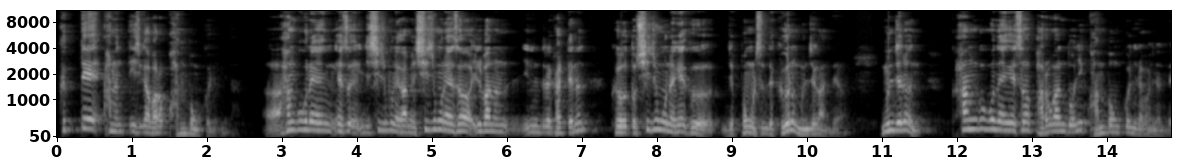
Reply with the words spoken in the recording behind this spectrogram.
그때 하는 띠지가 바로 관봉권입니다. 아, 한국은행에서 이제 시중은행 가면 시중은행에서 일반인들에 갈 때는 그것도 시중은행에 그 이제 봉을 쓰는데 그거는 문제가 안 돼요. 문제는 한국은행에서 바로 간 돈이 관봉권이라고 했는데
